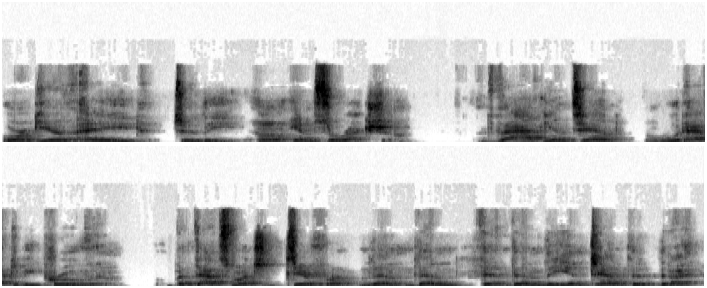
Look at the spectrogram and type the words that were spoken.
or give aid to the uh, insurrection? That intent would have to be proven but that's much different than than than, than the intent that, that I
